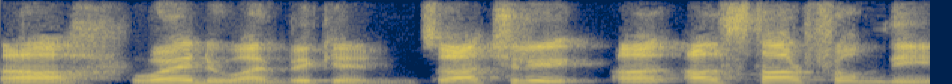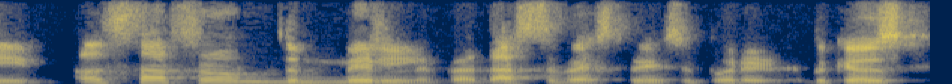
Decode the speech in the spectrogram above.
Ah, where do I begin? So actually, uh, I'll start from the I'll start from the middle. If that's the best place to put it, because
